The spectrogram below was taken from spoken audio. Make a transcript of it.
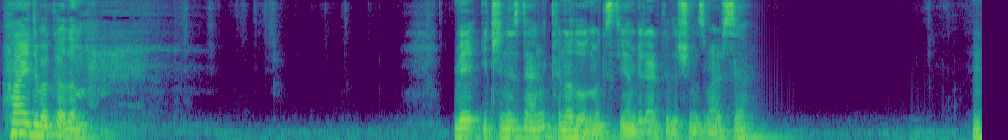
Haydi bakalım. Ve içinizden kanal olmak isteyen bir arkadaşınız varsa Hı.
